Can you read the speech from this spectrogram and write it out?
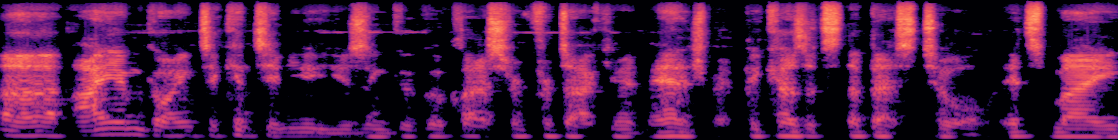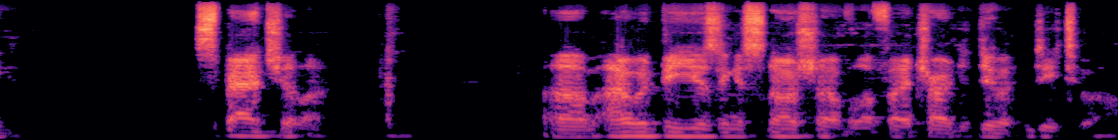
Uh, i am going to continue using google classroom for document management because it's the best tool. It's my spatula. Um, i would be using a snow shovel if i tried to do it in d2l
